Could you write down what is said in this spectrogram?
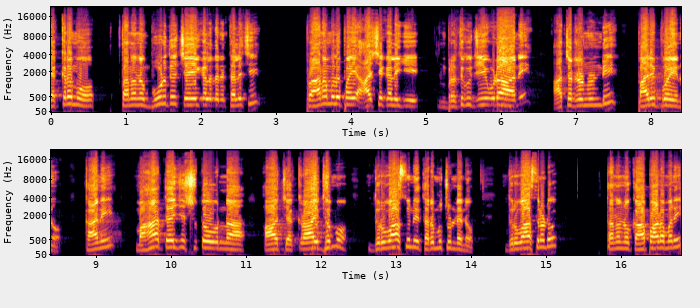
చక్రము తనను బూడిద చేయగలదని తలచి ప్రాణములపై ఆశ కలిగి బ్రతుకు జీవుడా అని అతడి నుండి పారిపోయెను. కాని మహాతేజస్సుతో ఉన్న ఆ చక్రాయుధము దుర్వాసుని తరుముచుండెను. దుర్వాసునుడు తనను కాపాడమని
